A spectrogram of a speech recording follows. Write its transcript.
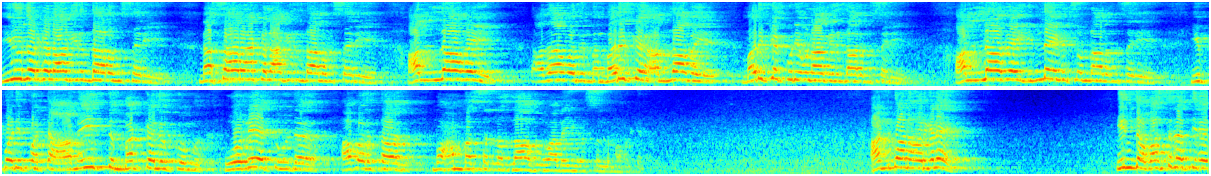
யூதர்களாக இருந்தாலும் சரி நசாராக்களாக இருந்தாலும் சரி அல்லாவை அதாவது மறுக்க அல்லாவை மறுக்கக்கூடியவனாக இருந்தாலும் சரி அல்லாவே இல்லை என்று சொன்னாலும் சரி இப்படிப்பட்ட அனைத்து மக்களுக்கும் ஒரே தூதர் அவர் தான் முகமது சல்லாஹூ அலை வசல்லம் அவர்கள். அன்பானவர்களே இந்த வசனத்திலே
